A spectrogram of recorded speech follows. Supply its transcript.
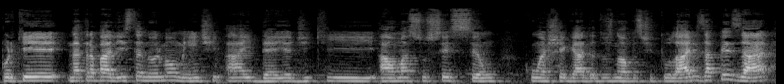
porque na trabalhista normalmente há a ideia de que há uma sucessão com a chegada dos novos titulares, apesar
